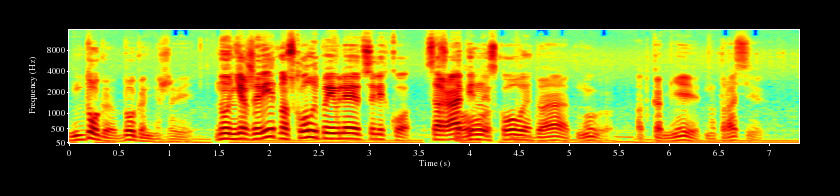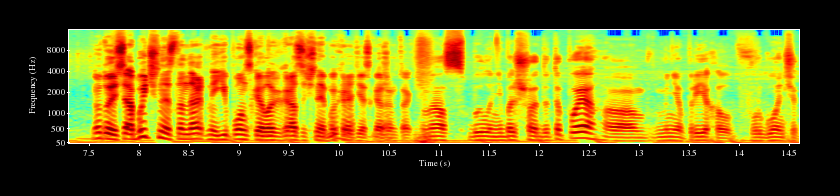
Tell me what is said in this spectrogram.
ну, долго, долго не ржавеет. Ну, не ржавеет, но сколы появляются легко. Царапины, сколы. Да, ну, от камней на трассе. Ну, то есть обычное стандартное японское лакокрасочное Ну да, покрытие, да. скажем так. У нас было небольшое ДТП, э, мне приехал фургончик,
